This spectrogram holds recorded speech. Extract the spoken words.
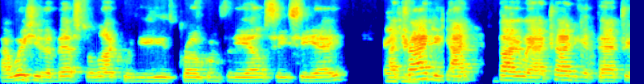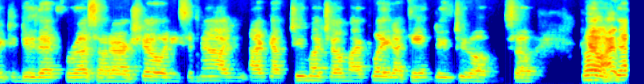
I wish you the best of luck with your youth program for the LCCA. Thank I you. tried to, I, by the way, I tried to get Patrick to do that for us on our show, and he said, "No, I, have got too much on my plate. I can't do two of them." So, but no, if, that,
